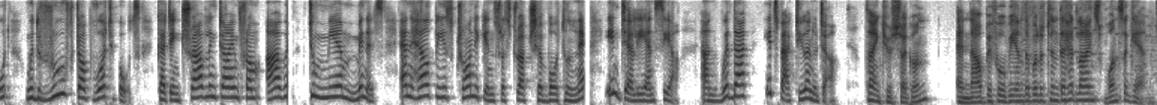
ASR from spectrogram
airport with rooftop vertiports, cutting traveling time from hours to mere minutes and help ease chronic infrastructure bottleneck in Delhi NCR. And with that, it's back to you, Anuja. Thank you, Shagun. And now, before we end the bulletin, the headlines once again.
